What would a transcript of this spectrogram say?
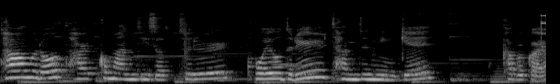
다음으로 달콤한 디저트를 보여드릴 잔즈님께 가볼까요?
